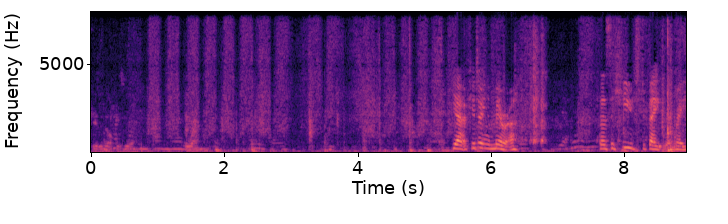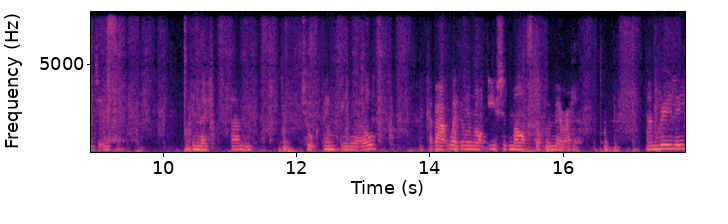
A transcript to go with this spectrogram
get it off as well. Yeah, if you're doing a mirror, there's a huge debate that rages in the um, chalk painting world about whether or not you should mask off a mirror. And really,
